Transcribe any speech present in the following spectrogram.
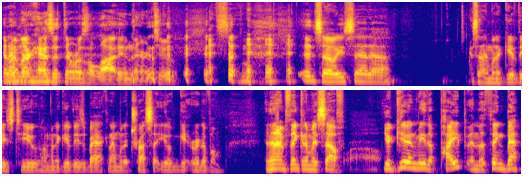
And I'm Rumor like, has it there was a lot in there too. and so he said, uh, he said, I'm going to give these to you. I'm going to give these back, and I'm going to trust that you'll get rid of them. And then I'm thinking to myself, you're giving me the pipe and the thing back.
